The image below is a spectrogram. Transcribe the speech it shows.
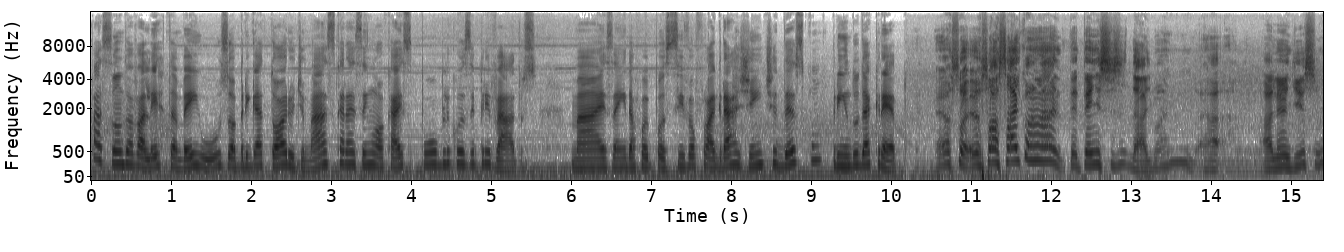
passando a valer também o uso obrigatório de máscaras em locais públicos e privados. Mas ainda foi possível flagrar gente descumprindo o decreto. Eu só, eu só saio quando tem necessidade, mas além disso,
